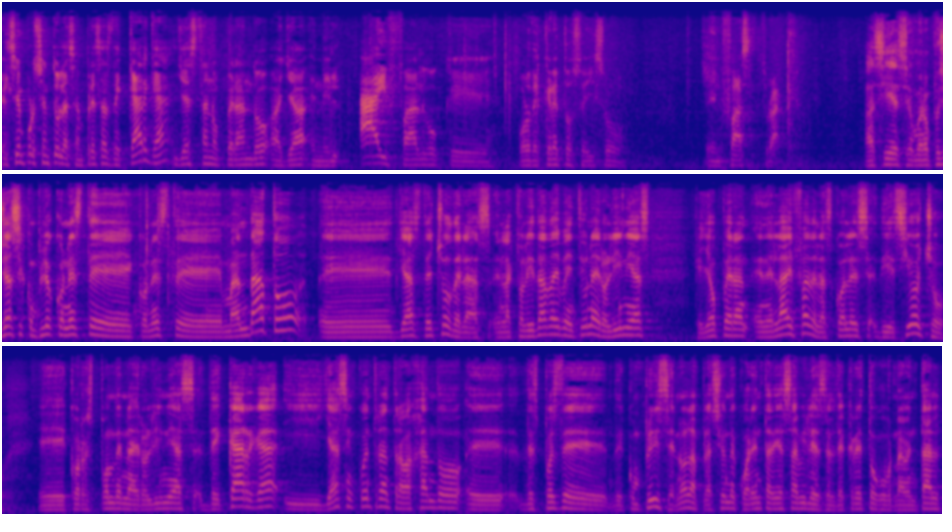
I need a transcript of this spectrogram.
El 100% de las empresas de carga ya están operando allá en el AIFA, algo que por decreto se hizo en Fast Track. Así es, bueno, pues ya se cumplió con este, con este mandato. Eh, ya, de hecho, en la actualidad hay 21 aerolíneas que ya operan en el AIFA, de las cuales 18 eh, corresponden a aerolíneas de carga y ya se encuentran trabajando eh, después de, cumplirse la ampliación de 40 días hábiles del decreto gubernamental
